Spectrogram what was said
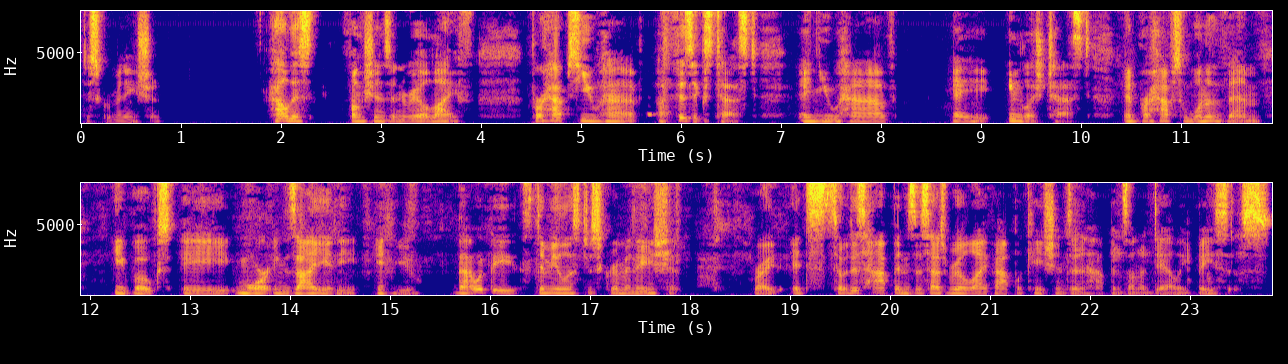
discrimination. How this functions in real life. Perhaps you have a physics test and you have a English test, and perhaps one of them evokes a more anxiety in you. That would be stimulus discrimination right? It's so this happens, this has real life applications and it happens on a daily basis.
